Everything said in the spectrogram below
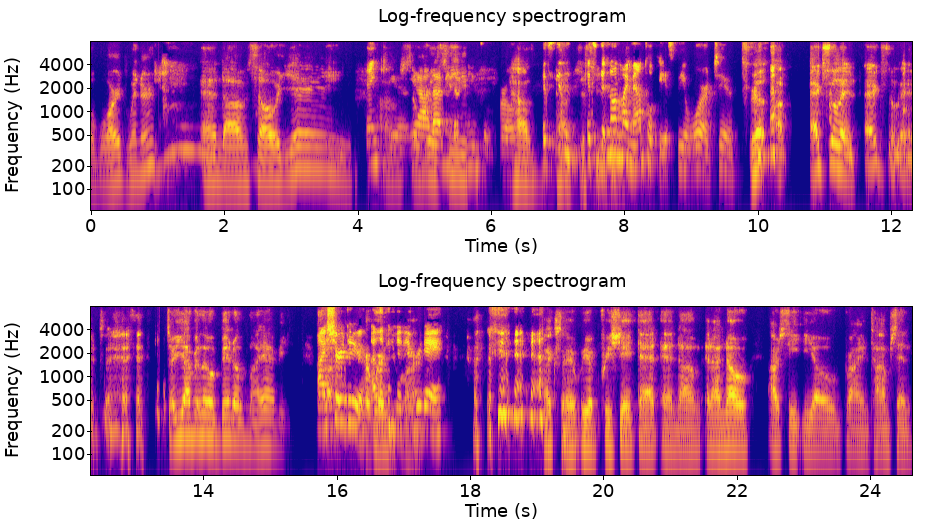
Award winner, yeah. and um, so yay! Thank um, you. Um, so yeah, we'll that, means, that means How, it's sitting, it's sitting on my mantelpiece, the award too. Real, uh, excellent, excellent. so you have a little bit of Miami I uh, sure do. I look at it are. every day. Excellent. We appreciate that, and um, and I know our CEO Brian Thompson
